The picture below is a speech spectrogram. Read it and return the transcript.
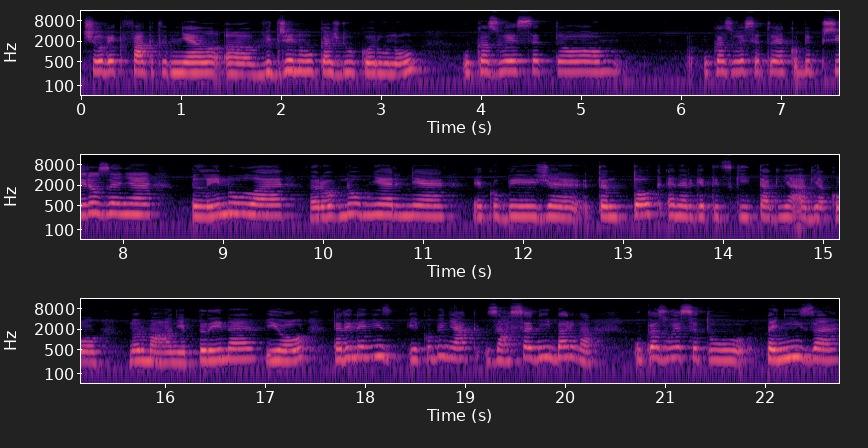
člověk fakt měl uh, vydřenou každou korunu. Ukazuje se to, ukazuje se to jakoby přirozeně, plynule, rovnoměrně, jakoby, že ten tok energetický tak nějak jako normálně plyne, jo. Tady není jakoby nějak zásadní barva. Ukazuje se tu peníze,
